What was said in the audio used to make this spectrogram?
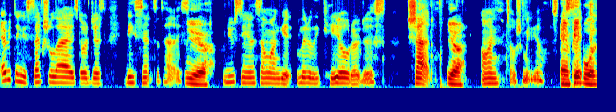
everything is sexualized or just desensitized. yeah You seeing someone get literally killed or just shot yeah on social media. And people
